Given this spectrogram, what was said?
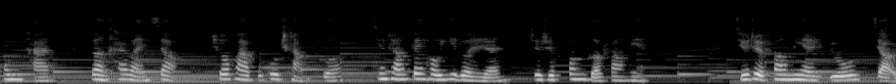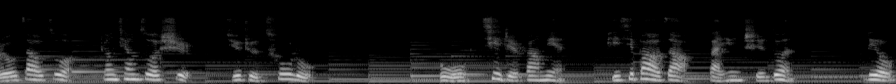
空谈，乱开玩笑，说话不顾场合，经常背后议论人。这是风格方面，举止方面如矫揉造作、装腔作势、举止粗鲁。五、气质方面，脾气暴躁、反应迟钝。六、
